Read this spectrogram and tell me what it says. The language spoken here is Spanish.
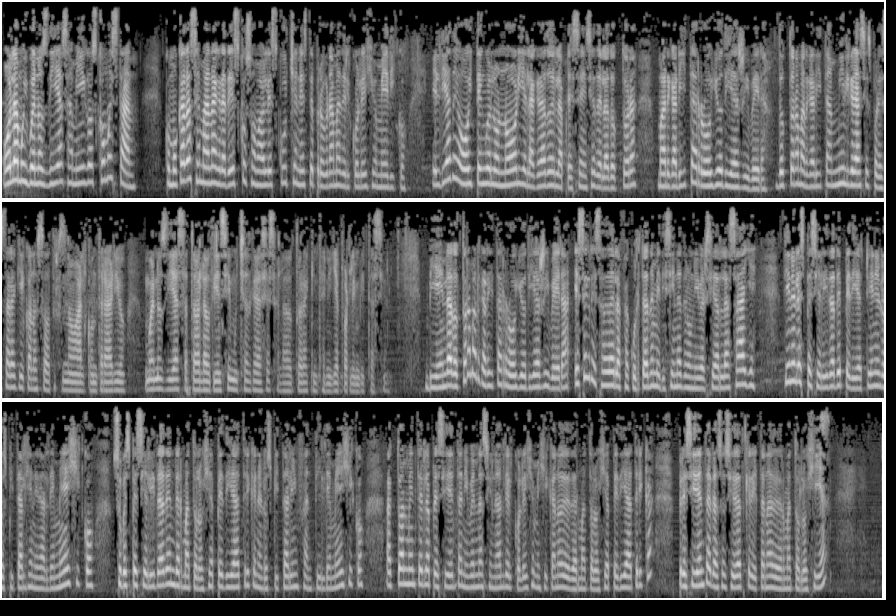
Hola, muy buenos días amigos, ¿cómo están? Como cada semana agradezco su amable escucha en este programa del Colegio Médico. El día de hoy tengo el honor y el agrado de la presencia de la doctora Margarita Arroyo Díaz Rivera. Doctora Margarita, mil gracias por estar aquí con nosotros. No, al contrario. Buenos días a toda la audiencia y muchas gracias a la doctora Quintanilla por la invitación. Bien, la doctora Margarita Arroyo Díaz Rivera es egresada de la Facultad de Medicina de la Universidad La Salle. Tiene la especialidad de pediatría en el Hospital General de México, subespecialidad en dermatología pediátrica en el Hospital Infantil de México. Actualmente es la presidenta a nivel nacional del Colegio Mexicano de Dermatología Pediátrica, presidenta de la Sociedad Queretana de Dermatología,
